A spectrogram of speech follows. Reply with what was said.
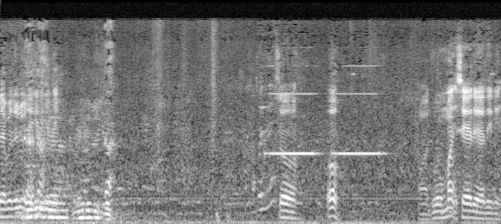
Dia ambil dulu? Lagi sini. So Oh. Ah, Dua mic saya ada hari ni.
